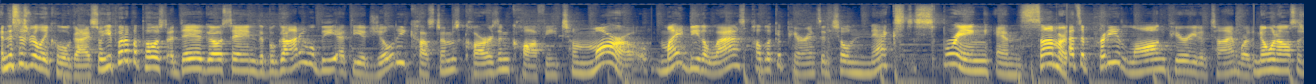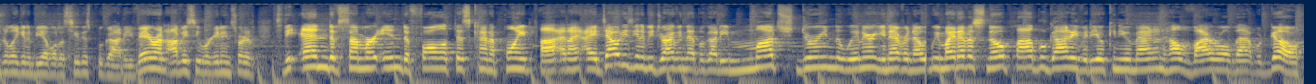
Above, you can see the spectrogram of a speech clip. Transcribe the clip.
And this is really cool, guys. So he put up a post a day ago saying the Bugatti will be at the Agility Customs Cars and Coffee tomorrow. Might be the last public appearance until next spring and summer. That's a pretty long period of time where no one else is really gonna be able to see this Bugatti Veyron. Obviously, we're getting sort of to the end of summer, into fall at this kind of point. Uh, and I, I, doubt he's gonna be driving that Bugatti much during the winter. You never know. We might have a snowplow Bugatti video. Can you imagine how viral that would go?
